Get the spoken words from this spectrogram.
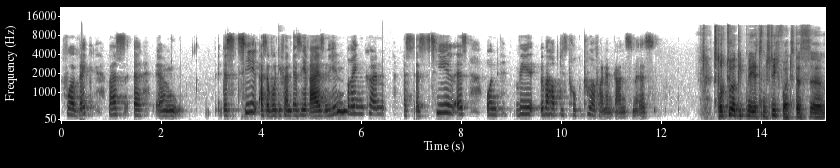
vorweg, was äh, ähm, das Ziel, also wo die Fantasiereisen hinbringen können, was das Ziel ist und wie überhaupt die Struktur von dem Ganzen ist. Struktur gibt mir jetzt ein Stichwort. Das äh,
